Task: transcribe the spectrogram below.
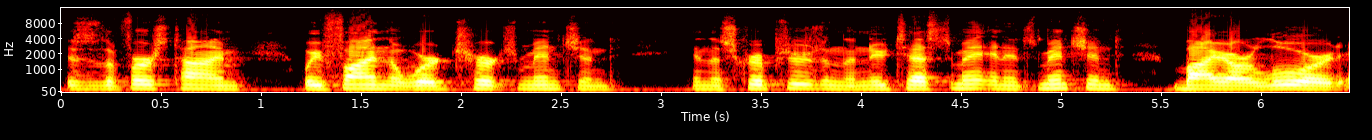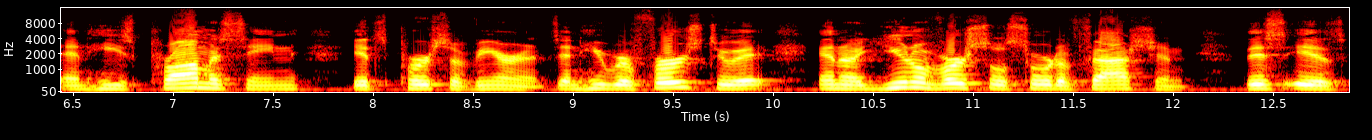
This is the first time we find the word church mentioned in the scriptures in the New Testament, and it's mentioned by our Lord, and He's promising its perseverance. And He refers to it in a universal sort of fashion. This is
